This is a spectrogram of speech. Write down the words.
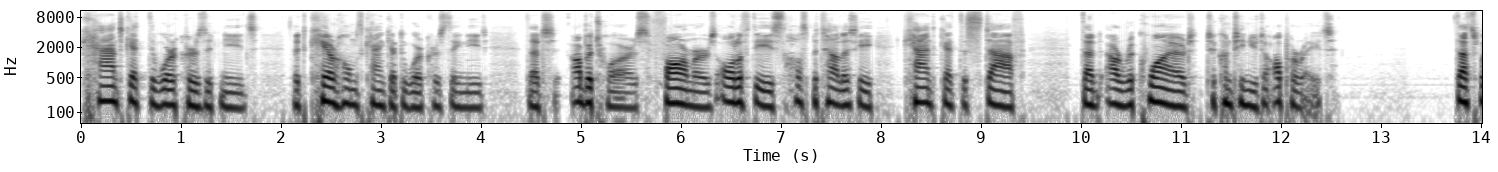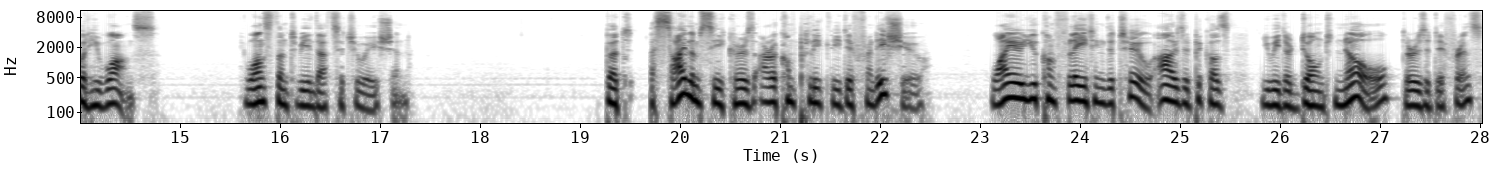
can't get the workers it needs, that care homes can't get the workers they need, that abattoirs, farmers, all of these, hospitality can't get the staff that are required to continue to operate. That's what he wants. He wants them to be in that situation. But asylum seekers are a completely different issue. Why are you conflating the two? Ah, is it because you either don't know there is a difference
